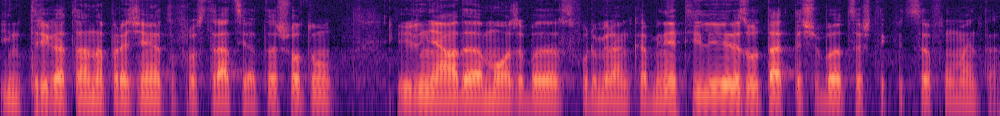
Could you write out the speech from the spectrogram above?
интригата, напрежението, фрустрацията, защото или няма да може да бъде сформиран кабинет, или резултатите ще бъдат същите, каквито са в момента.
